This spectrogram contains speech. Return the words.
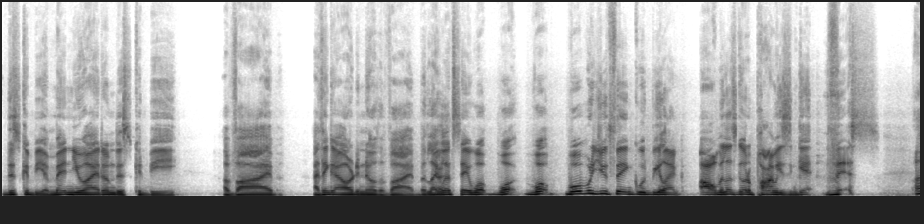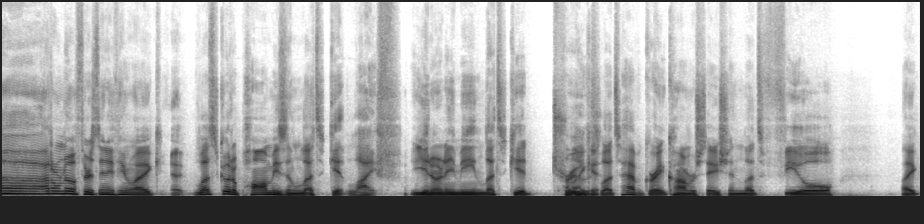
This could be a menu item, this could be a vibe. I think I already know the vibe, but like let's say what what what what would you think would be like, oh, but let's go to Palmys and get this. Uh, I don't know if there's anything like uh, let's go to Palmys and let's get life. You know what I mean? Let's get truth. it. let's have great conversation. Let's feel like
